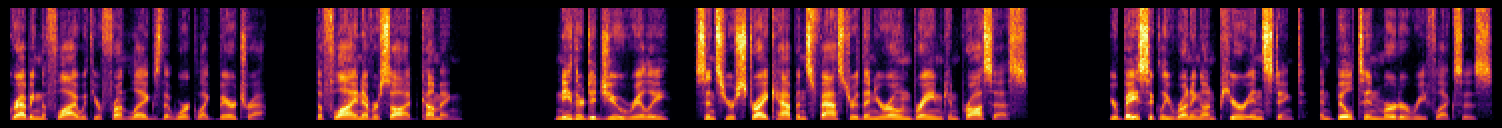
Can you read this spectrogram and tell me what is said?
grabbing the fly with your front legs that work like bear trap. The fly never saw it coming. Neither did you, really, since your strike happens faster than your own brain can process. You're basically running on pure instinct and built in murder reflexes.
